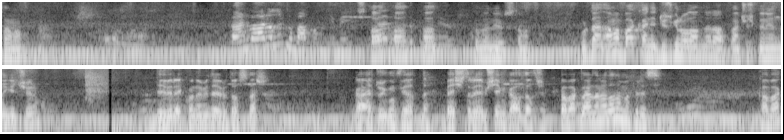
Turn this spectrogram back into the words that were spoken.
tamam. Karnabahar alır mı bambamın yemeği için? Al Kendimize al al. kullanıyoruz. Kullanıyoruz tamam. Buradan ama bak hani düzgün olanları al. Ben çocukların yanına geçiyorum. Devir ekonomi devri dostlar. Gayet uygun fiyatlı. 5 liraya bir şey mi kaldı alacak? Kabaklardan alalım mı Filiz? Kabak.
